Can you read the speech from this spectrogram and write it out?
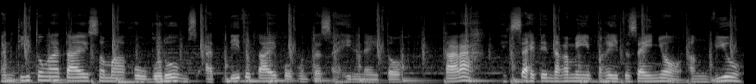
Andito nga tayo sa mga Kubo Rooms at dito tayo pupunta sa hill na ito. Tara, excited na kami ipakita sa inyo ang view.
